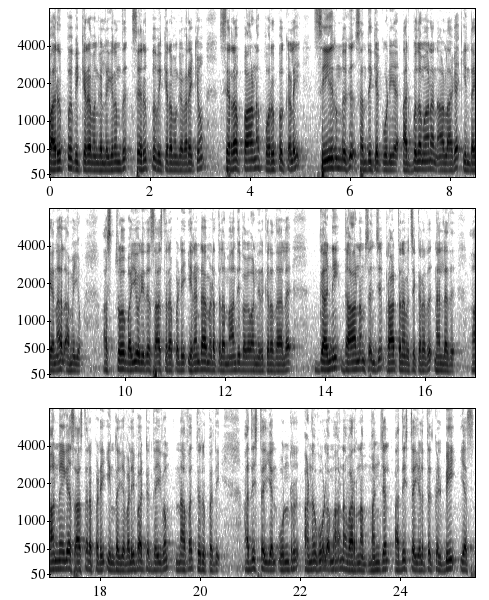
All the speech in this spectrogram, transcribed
பருப்பு விற்கிறவங்களில் இருந்து செருப்பு விற்கிறவங்க வரைக்கும் சிறப்பான பொறுப்புகளை சீர்மிகு சந்திக்கக்கூடிய அற்புதமான நாளாக இன்றைய நாள் அமையும். அஸ்ட்ரோ பயோரித சாஸ்திரப்படி இரண்டாம் இடத்துல மாந்தி பகவான் இருக்கிறதால கனி தானம் செஞ்சு பிரார்த்தனை வச்சுக்கிறது நல்லது. ஆன்மீக சாஸ்திரப்படி இன்றைய வழிபாட்டு தெய்வம் நவ திருப்பதி. அதிர்ஷ்ட எண் ஒன்று அனுகூலமான வர்ணம். மஞ்சள் அதிர்ஷ்ட எழுத்துக்கள் பி எஸ்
